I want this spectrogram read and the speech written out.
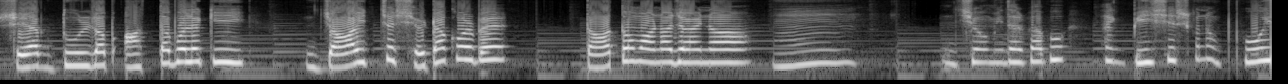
সে এক দুর্লভ আত্মা বলে কি, যা ইচ্ছা সেটা করবে, তা তো মানা যায় না। জমিদার বাবু, এক বিশেষ কোনো বই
